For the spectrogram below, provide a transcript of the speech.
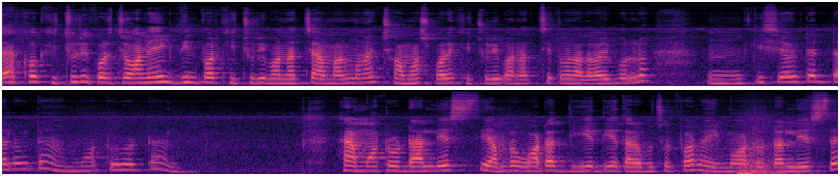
দেখো, খিচুড়ি করেছে, অনেক দিন পর খিচুড়ি বানাচ্ছে। আমার মনে হয় ছ মাস পরে খিচুড়ি বানাচ্ছি। তোমার দাদাভাই বলল কিসে ওইটার ডাল ওইটা? মটর ডাল? হ্যাঁ মটর ডাল এসেছি। আমরা অর্ডার দিয়ে দিয়ে তেরো বছর পর এই মটর ডাল এসছে।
